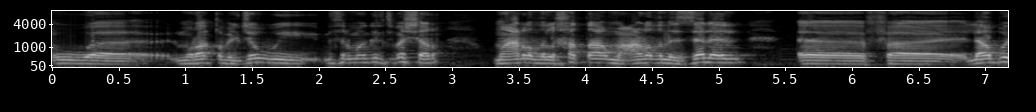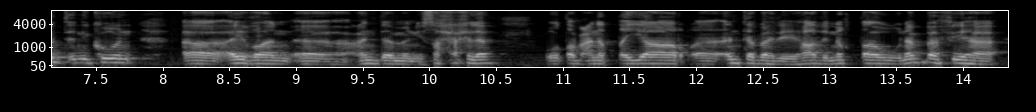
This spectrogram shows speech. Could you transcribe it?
والمراقب الجوي مثل ما قلت بشر معرض للخطأ ومعرض للزلل. فلا بد أن يكون أيضا عنده من يصحح له. وطبعا الطيار انتبه لهذه النقطة ونبه فيها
